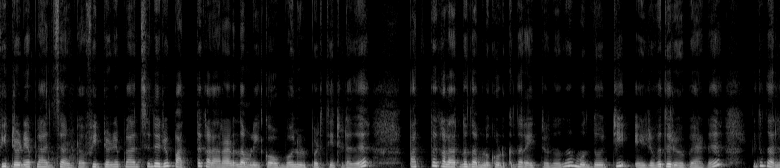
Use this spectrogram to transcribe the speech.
ഫിറ്റോണിയ പ്ലാന്റ്സ് ആണ് കേട്ടോ ഫിറ്റോണിയ പ്ലാന്റ്സിന്റെ ഒരു പത്ത് കളറാണ് നമ്മൾ ഈ കോമ്പോയിൽ ഉൾപ്പെടുത്തിയിട്ടുള്ളത്. പത്ത് കളറിന് നമ്മൾ കൊടുക്കുന്ന റേറ്റ് വന്നത് മുന്നൂറ്റി എഴുപത് രൂപയാണ്. ഇത് നല്ല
